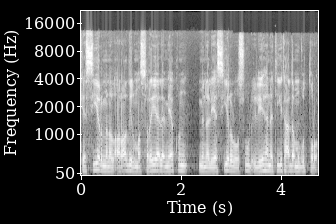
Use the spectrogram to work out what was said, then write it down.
كثير من الأراضي المصرية لم يكن من اليسير الوصول إليها نتيجة عدم وجود طرق.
